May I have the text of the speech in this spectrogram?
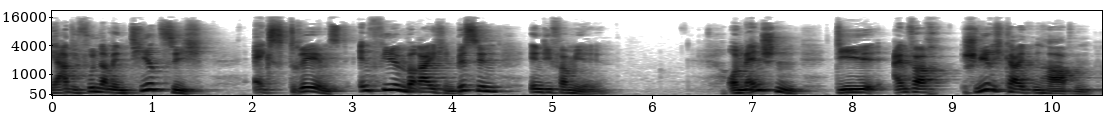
ja, die fundamentiert sich extremst in vielen Bereichen bis hin in die Familie. Und Menschen, die einfach Schwierigkeiten haben,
